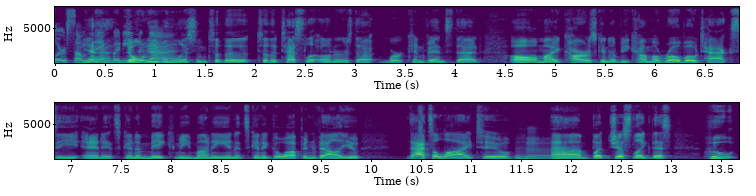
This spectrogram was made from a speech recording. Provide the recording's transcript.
or something. yeah, but don't even even listen to the to the Tesla owners that were convinced that oh my car is going to become a robo taxi and it's going to make me money and it's going to go up in value. That's a lie too. Mm-hmm. Um, but just like this, who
